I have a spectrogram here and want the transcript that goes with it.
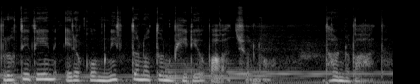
প্রতিদিন এরকম নিত্য নতুন ভিডিও পাওয়ার জন্য। ধন্যবাদ।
